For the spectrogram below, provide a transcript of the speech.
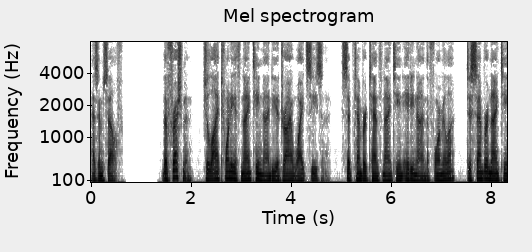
as himself. The Freshman, July 20, 1990 A Dry White Season, September 10, 1989 The Formula, December 19,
